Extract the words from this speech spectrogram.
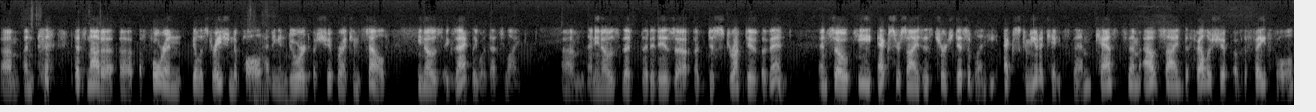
Um, and that's not a, a, a, foreign illustration to Paul. Having endured a shipwreck himself, he knows exactly what that's like. Um, and he knows that, that it is a, a destructive event. And so he exercises church discipline. He excommunicates them, casts them outside the fellowship of the faithful,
